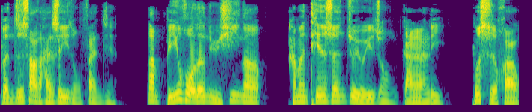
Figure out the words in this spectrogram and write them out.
本质上还是一种犯贱。那丙火的女性呢，他们天生就有一种感染力，不喜欢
